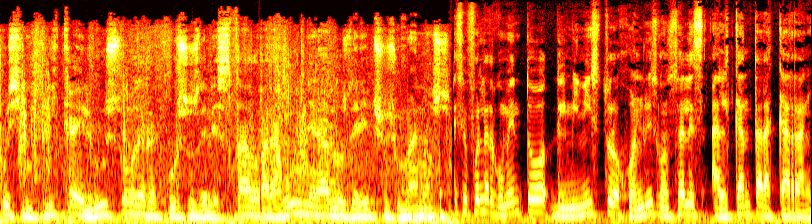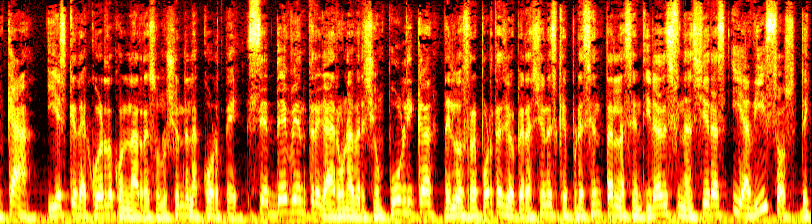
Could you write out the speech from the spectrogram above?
pues implica el uso de recursos del Estado para vulnerar los derechos humanos. Ese fue el argumento del ministro Juan Luis González Alcántara Carrancá, y es que de acuerdo con la resolución de la Corte, se debe entregar una versión pública de los reportes de operaciones que presentan las entidades financieras y avisos de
